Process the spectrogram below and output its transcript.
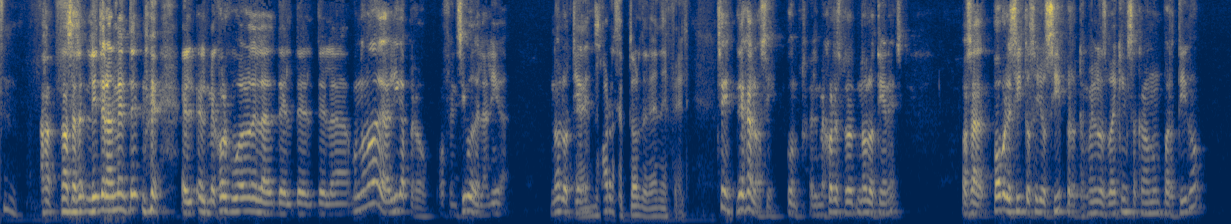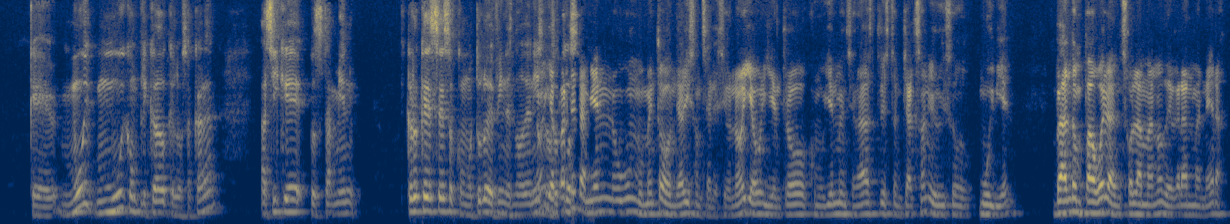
O sea, literalmente, el, el mejor jugador de la, de, de- de la, bueno, no de la liga, pero ofensivo de la liga, no lo El tienes. mejor receptor de la NFL. Sí, déjalo así, punto. El mejor receptor no lo tienes. O sea, pobrecitos ellos sí, pero también los Vikings sacaron un partido que muy, muy complicado que lo sacaran. Así que, pues también, creo que es eso, como tú lo defines, ¿no, Denis? ¿no? Y aparte también hubo un momento donde Addison se lesionó y, y entró, como bien mencionabas, Tristan Jackson y lo hizo muy bien. Brandon Powell alzó la mano de gran manera.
